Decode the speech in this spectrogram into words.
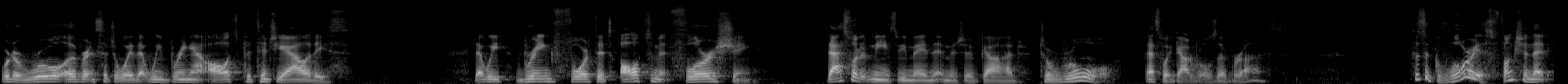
we're to rule over it in such a way that we bring out all its potentialities that we bring forth its ultimate flourishing. That's what it means to be made in the image of God, to rule. That's why God rules over us. So it's a glorious function that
